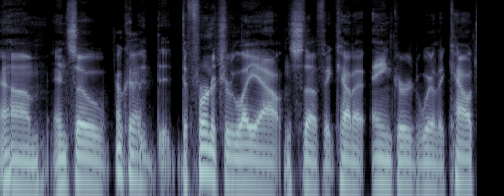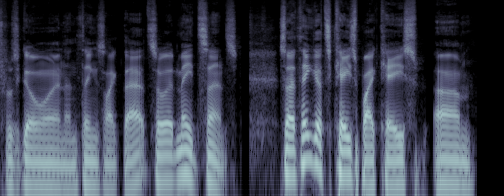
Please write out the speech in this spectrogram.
um, and so Okay. the, the furniture layout and stuff it kind of anchored where the couch was going and things like that so it made sense so i think it's case by case um,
